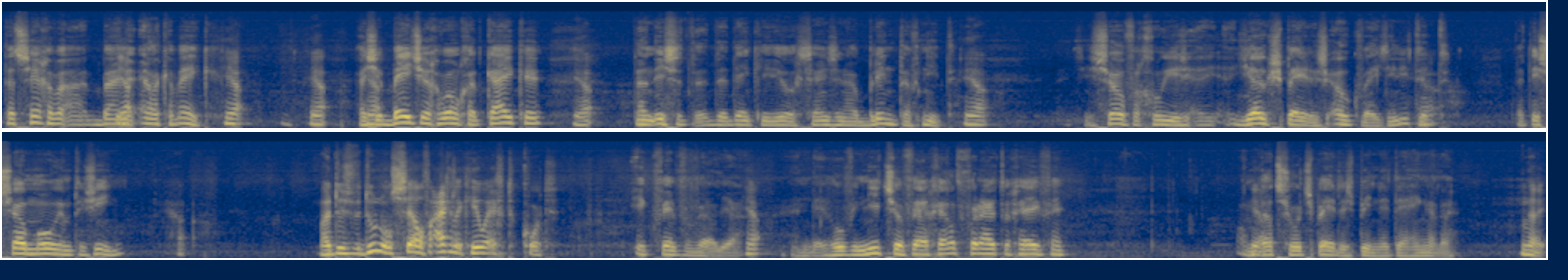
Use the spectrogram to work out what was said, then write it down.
dat zeggen we bijna Ja. elke week. Ja, ja, Als je een beetje gewoon gaat kijken, ja, dan is het, dan denk je, joh, zijn ze nou blind of niet? ja. Er is zoveel goede jeugdspelers ook, weet je niet. Het, het is zo mooi om te zien. Maar dus we doen onszelf eigenlijk heel erg tekort. Ik vind het wel, ja. Ja. En daar hoef je niet zoveel geld voor uit te geven om Ja. dat soort spelers binnen te hengelen. Nee,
